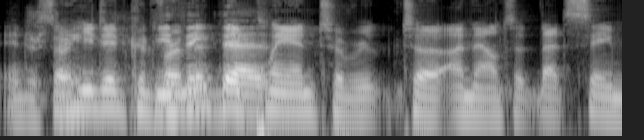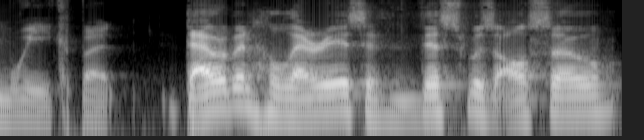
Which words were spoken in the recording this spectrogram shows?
Interesting. So he did confirm that think they planned to re- to announce it that same week, but that would have been hilarious if this was also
